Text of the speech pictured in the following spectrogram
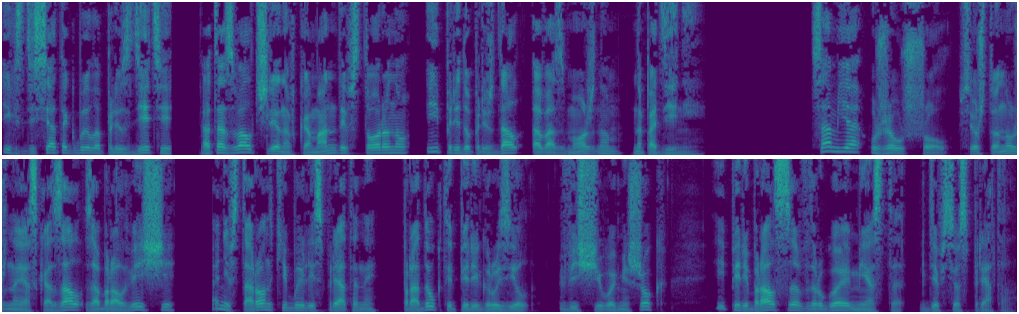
их с десяток было, плюс дети, отозвал членов команды в сторону и предупреждал о возможном нападении. Сам я уже ушел. Все, что нужно, я сказал, забрал вещи, они в сторонке были спрятаны, продукты перегрузил в вещевой мешок и перебрался в другое место, где все спрятал.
